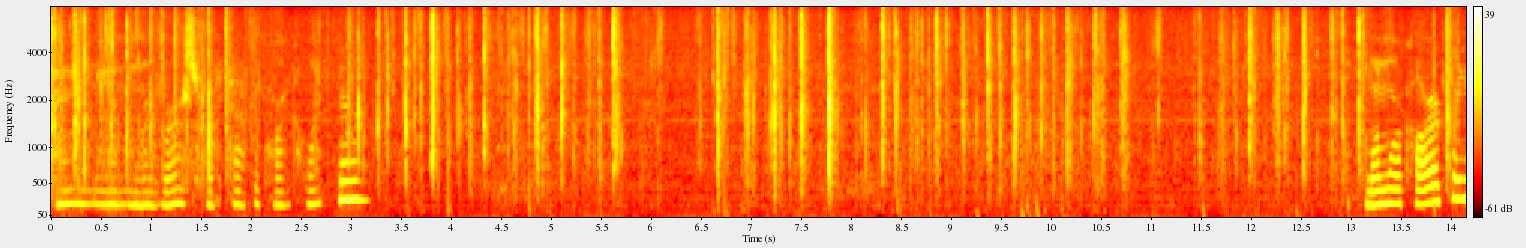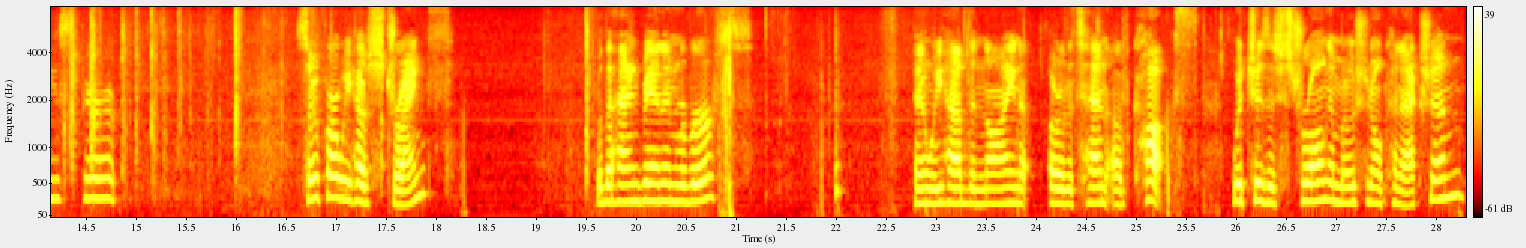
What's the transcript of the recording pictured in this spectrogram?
Hanged Man in reverse for the Capricorn Collective. One more card, please, Spirit. So far, we have Strength with the Hangman in reverse. And we have the Nine, or the Ten of Cups, which is a strong emotional connection.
